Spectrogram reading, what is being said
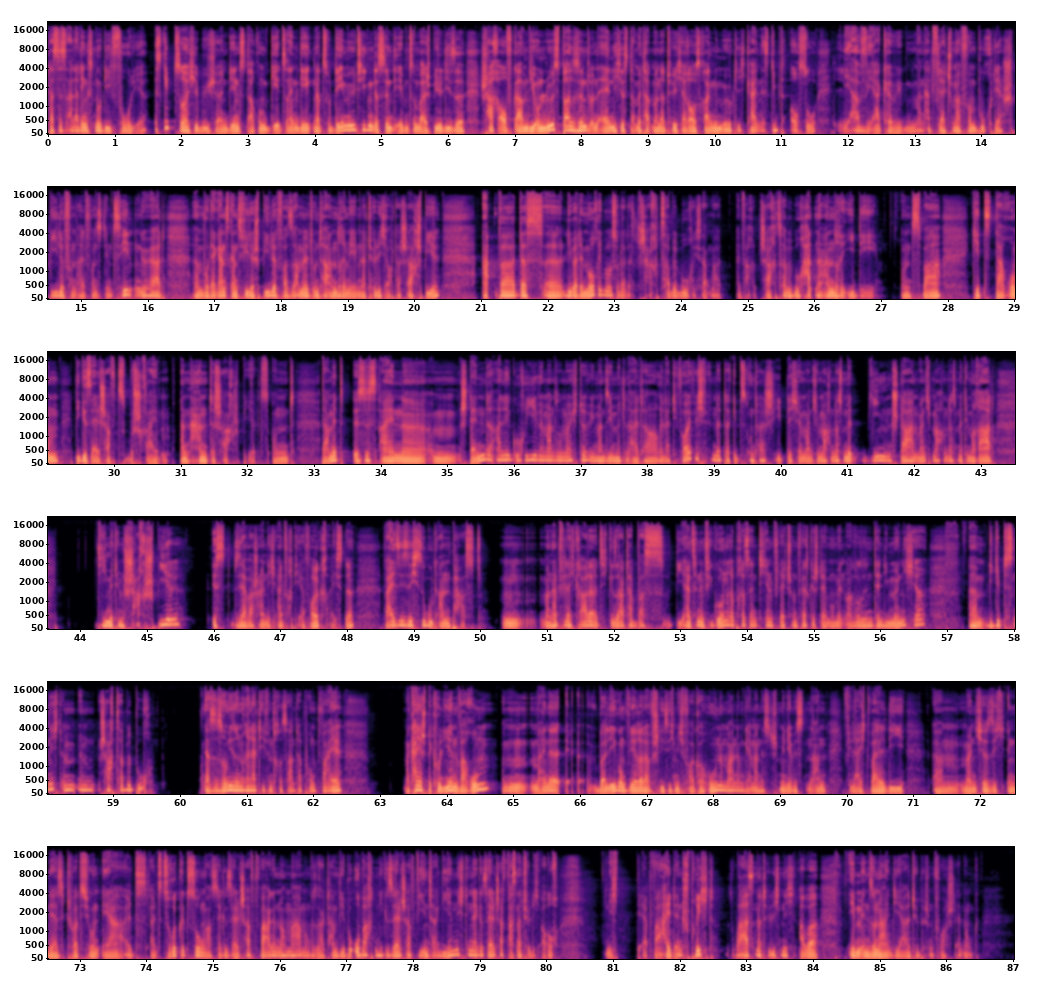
Das ist allerdings nur die Folie. Es gibt solche Bücher, in denen es darum geht, seinen Gegner zu demütigen. Das sind eben zum Beispiel diese Schachaufgaben, die unlösbar sind und ähnliches. Damit hat man natürlich herausragende Möglichkeiten. Es gibt auch so Lehrwerke. Man hat vielleicht schon mal vom Buch der Spiele von Alfons X. gehört, ähm, wo der ganz, ganz viele Spiele versammelt, unter anderem eben natürlich auch das Schach Schachspiel. Aber das äh, Liber de Moribus oder das Schachzabbelbuch, ich sag mal einfach Schachzabbelbuch, hat eine andere Idee. Und zwar geht es darum, die Gesellschaft zu beschreiben anhand des Schachspiels. Und damit ist es eine ähm, Ständeallegorie, wenn man so möchte, wie man sie im Mittelalter relativ häufig findet. Da gibt es unterschiedliche. Manche machen das mit Bienenstarren, manche machen das mit dem Rad. Die mit dem Schachspiel ist sehr wahrscheinlich einfach die erfolgreichste, weil sie sich so gut anpasst. Man hat vielleicht gerade, als ich gesagt habe, was die einzelnen Figuren repräsentieren, vielleicht schon festgestellt, Moment mal, wo sind denn die Mönche? Ähm, die gibt es nicht im, im Schachzabbelbuch. Das ist sowieso ein relativ interessanter Punkt, weil man kann ja spekulieren, warum. Ähm, meine äh, Überlegung wäre, da schließe ich mich Volker Hohnemann im germanistischen Medievisten an, vielleicht weil die ähm, Mönche sich in der Situation eher als, als zurückgezogen aus der Gesellschaft wahrgenommen haben und gesagt haben, wir beobachten die Gesellschaft, wir interagieren nicht in der Gesellschaft, was natürlich auch nicht der Wahrheit entspricht. So war es natürlich nicht, aber eben in so einer idealtypischen Vorstellung.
